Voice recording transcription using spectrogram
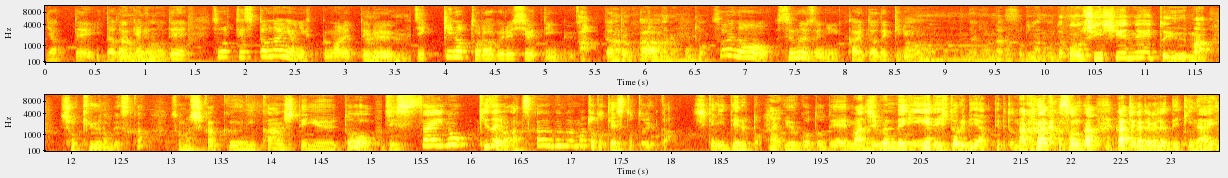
やっていただけるので、そのテスト内容に含まれてる実機のトラブルシューティングあだとなるほどなかるほど。そういうのをスムーズに回答できるようになりあーなるます。ほどなるほど。この CCNA という、まあ、初級のですか？その資格に関して言うと実際の機材を扱う部分もちょっとテストというか試験に出るとはい。いうことで、まあ、自分で家で一人でやってるとなかなかそんな ガチャガチャガチャできない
